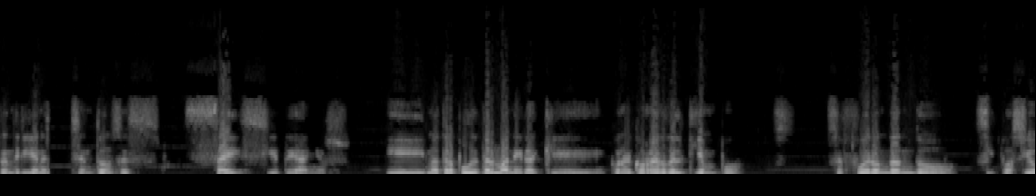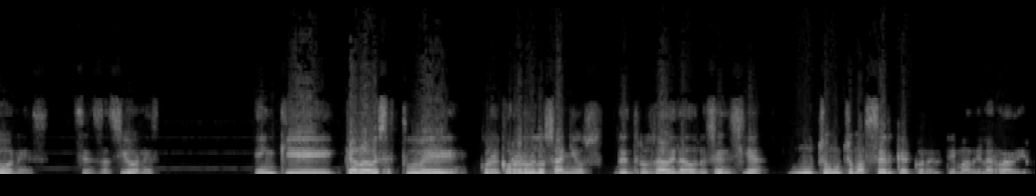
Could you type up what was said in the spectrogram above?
Tendría en ese entonces seis, siete años. Y me atrapó de tal manera que con el correr del tiempo se fueron dando situaciones, sensaciones, en que cada vez estuve, con el correr de los años, dentro ya de la adolescencia, mucho, mucho más cerca con el tema de la radio.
